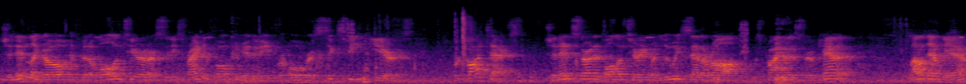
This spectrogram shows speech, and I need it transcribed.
Janine Legault has been a volunteer in our city's Francophone community for over 60 years. For context, Janine started volunteering when Louis Saint Laurent was Prime Minister of Canada. L'an dernier,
